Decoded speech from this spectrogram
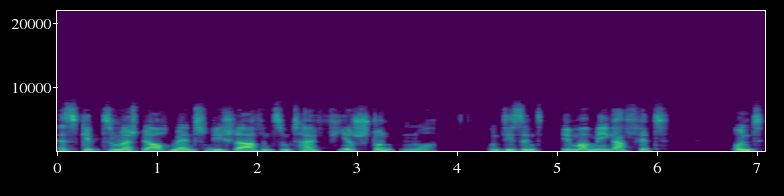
es gibt zum Beispiel auch Menschen, die schlafen zum Teil vier Stunden nur. Und die sind immer mega fit. Und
